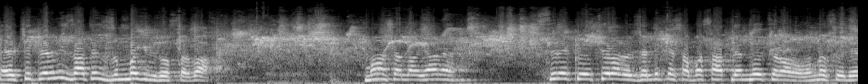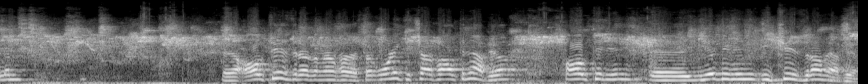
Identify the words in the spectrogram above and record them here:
Erkeklerimiz zaten zımba gibi dostlar bak. Maşallah yani sürekli ötüyorlar özellikle sabah saatlerinde ötüyorlar onu da söyleyelim. Ee, 600 liradan arkadaşlar 12 çarpı 6 ne yapıyor? 6000 e, 7200 lira mı yapıyor?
